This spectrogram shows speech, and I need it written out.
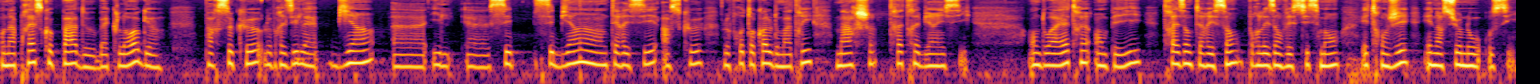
on n'a presque pas de backlog parce que le Brésil est bien, euh, il euh, s'est bien intéressé à ce que le protocole de Madrid marche très très bien ici. On doit être un pays très intéressant pour les investissements étrangers et nationaux aussi.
